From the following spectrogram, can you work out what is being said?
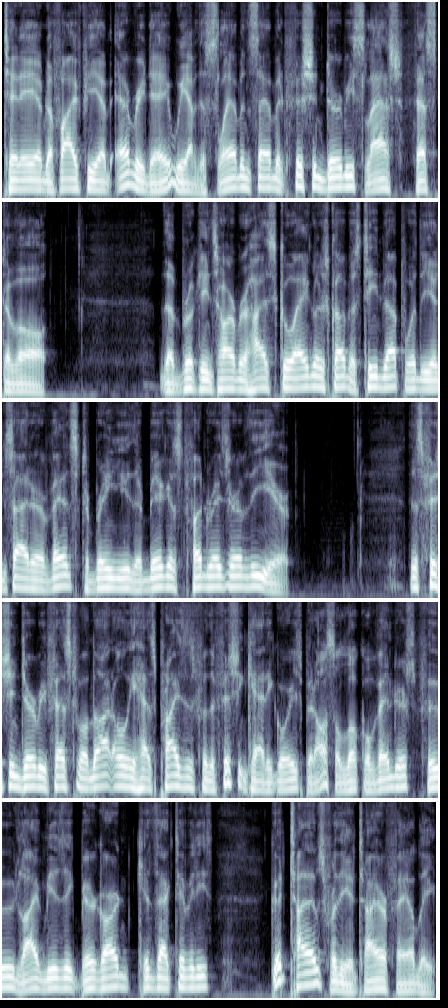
10 a.m. to 5 p.m. every day, we have the Slam and Salmon Fishing Derby slash Festival. The Brookings Harbor High School Anglers Club has teamed up with the Insider Events to bring you their biggest fundraiser of the year. This Fishing Derby Festival not only has prizes for the fishing categories, but also local vendors, food, live music, beer garden, kids' activities. Good times for the entire family.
